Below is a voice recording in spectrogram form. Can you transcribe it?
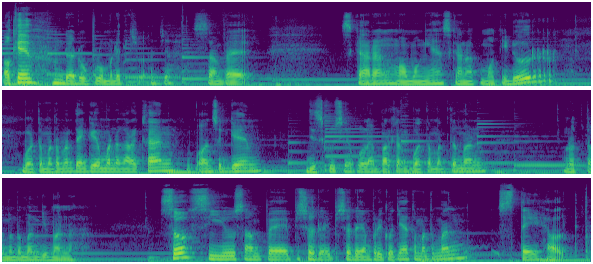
Oke udah 20 menit aja. Sampai sekarang ngomongnya sekarang aku mau tidur. Buat teman-teman thank you mendengarkan. Once again diskusi aku lemparkan buat teman-teman. Menurut teman-teman gimana? So see you sampai episode-episode yang berikutnya teman-teman. Stay healthy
